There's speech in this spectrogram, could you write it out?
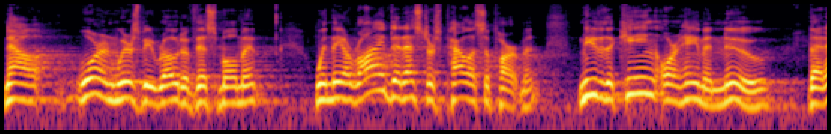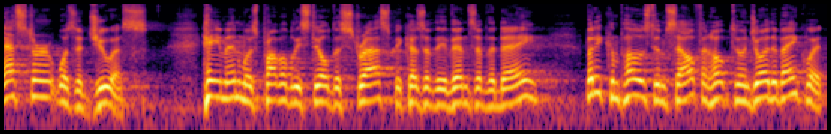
Now, Warren Wiersbe wrote of this moment when they arrived at Esther's palace apartment, neither the king or Haman knew that Esther was a Jewess. Haman was probably still distressed because of the events of the day, but he composed himself and hoped to enjoy the banquet.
